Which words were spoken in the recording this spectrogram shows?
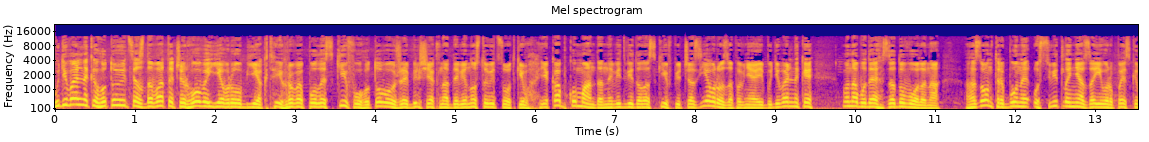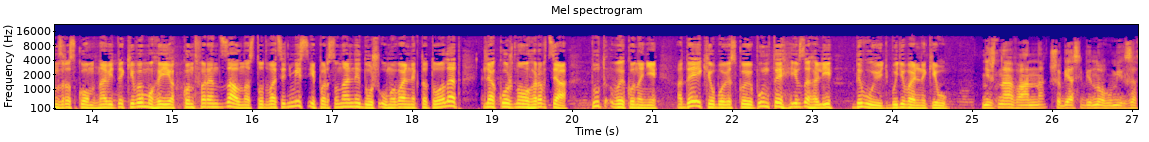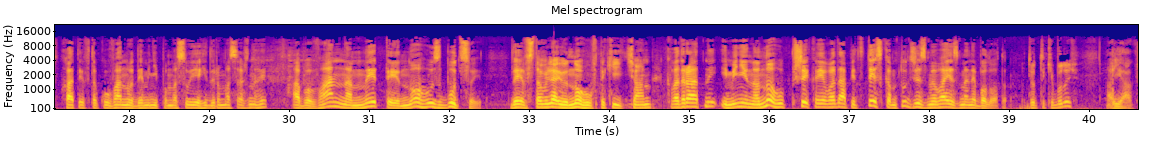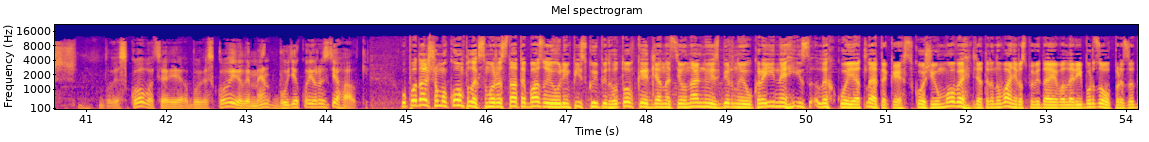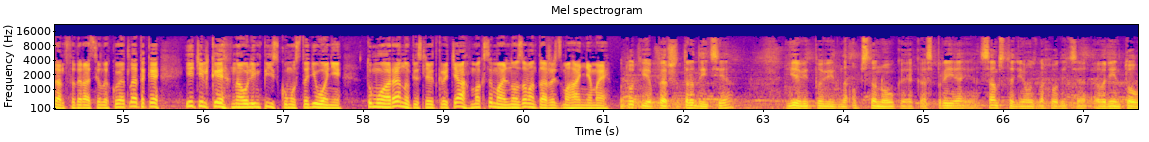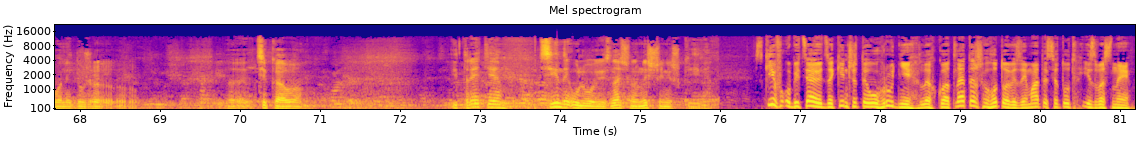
Будівельники готуються здавати черговий єврооб'єкт. Ігрове поле скіфу готове вже більш як на 90%. Яка б команда не відвідала скіф під час євро, запевняють будівельники, вона буде задоволена. Газон, трибуни, освітлення за європейським зразком. Навіть такі вимоги, як конференц-зал на 120 місць і персональний душ, умивальник та туалет для кожного гравця тут виконані. А деякі обов'язкові пункти і взагалі дивують будівельників. Ніжна ванна, щоб я собі ногу міг запхати в таку ванну, де мені помасує гідромасаж ноги, або ванна мити ногу з бутсою. Де я вставляю ногу в такий чан квадратний, і мені на ногу пшикає вода під тиском, тут же змиває з мене болото. Тут такі будуть? А як ж? Обов'язково, це є обов'язковий елемент будь-якої роздягалки. У подальшому комплекс може стати базою олімпійської підготовки для національної збірної України із легкої атлетики. Схожі умови для тренувань розповідає Валерій Борзов, президент Федерації легкої атлетики, є тільки на олімпійському стадіоні. Тому арену після відкриття максимально завантажить змаганнями. Тут є перша традиція, є відповідна обстановка, яка сприяє. Сам стадіон знаходиться орієнтований дуже е, цікаво. І третє, ціни у Львові значно нижче ніж в Києві. Скіф обіцяють закінчити у грудні. Легкоатлети ж готові займатися тут із весни.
